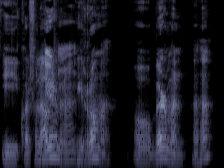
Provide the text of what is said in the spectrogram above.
y ¿cuál fue la otra? Y Roma o Berman, ajá,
